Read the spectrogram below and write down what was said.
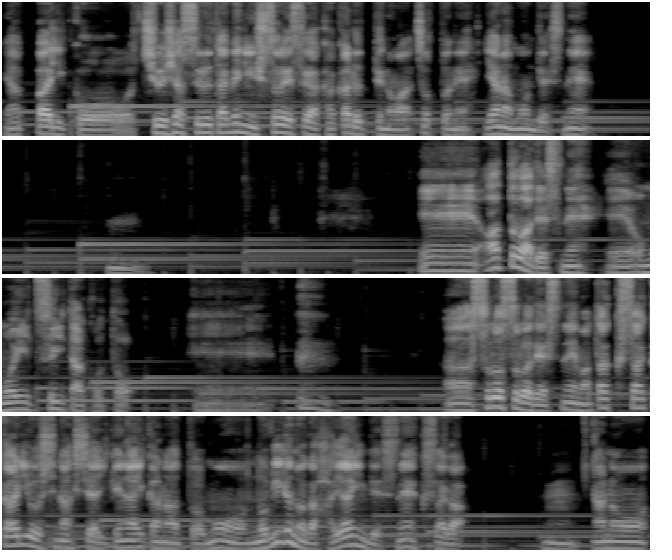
やっぱりこう、注射するたびにストレスがかかるっていうのは、ちょっとね、嫌なもんですね。うんえー、あとはですね、えー、思いついたこと、えー、あそろそろですね、また草刈りをしなくちゃいけないかなと、もう伸びるのが早いんですね、草が。うん、あの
